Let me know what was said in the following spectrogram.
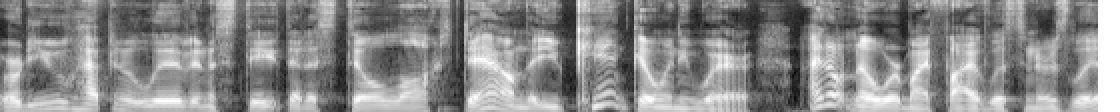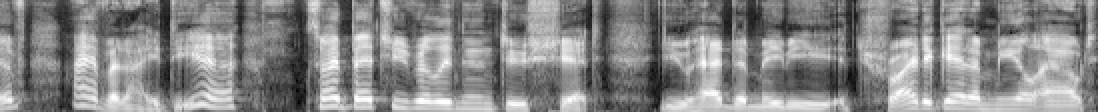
Or do you happen to live in a state that is still locked down that you can't go anywhere? I don't know where my five listeners live. I have an idea. So I bet you really didn't do shit. You had to maybe try to get a meal out.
